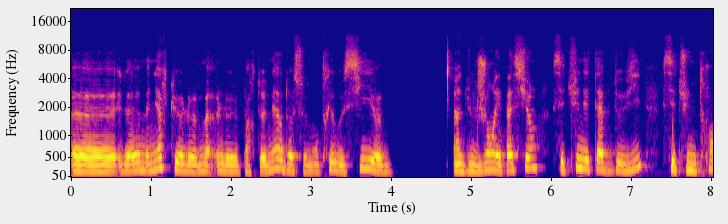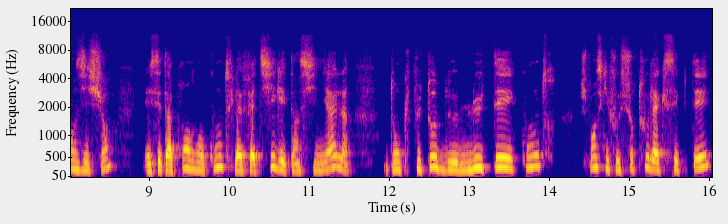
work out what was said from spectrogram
euh, de la même manière que le, le, partenaire doit se montrer aussi euh, indulgent et patient. C'est une étape de vie, c'est une transition et c'est à prendre en compte. La fatigue est un signal, donc plutôt de lutter contre. Je pense qu'il faut surtout l'accepter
